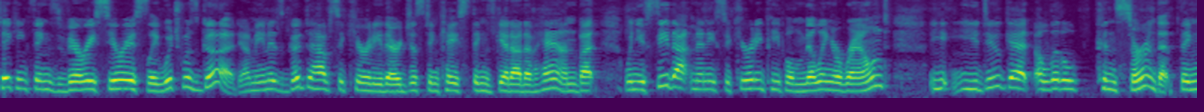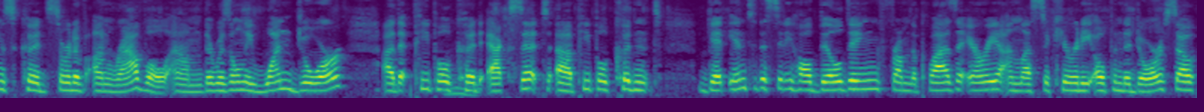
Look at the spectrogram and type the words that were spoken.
taking things very seriously, which was good. I mean, it's good to have security there just in case things get out of hand. But when you see that many security people milling around, you, you do get a little concerned that things could sort of unravel. Um, there was only one door uh, that people mm could exit. Uh, people couldn't get into the city hall building from the plaza area unless security opened the door. So,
